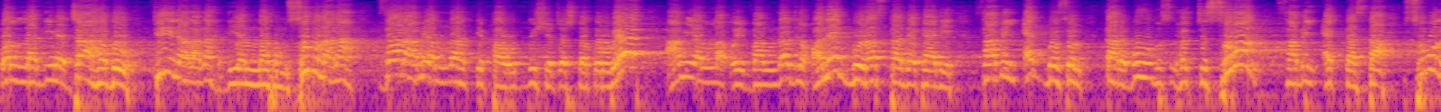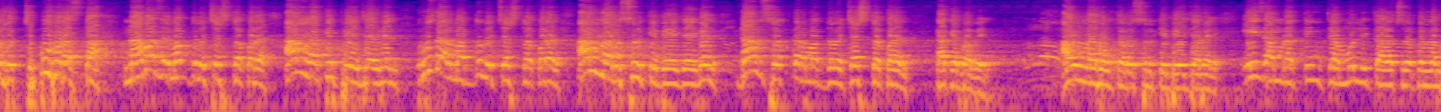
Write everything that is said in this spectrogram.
ওয়াল্লাযিনা জাহাদু ফিনা লানাহদিয়ান্নাহুম সুবুলানা। যারা আমি আল্লাহকে পাওয়ার উদ্দেশ্যে চেষ্টা করবে, আমি আল্লাহ ওই বান্দার জন্য অনেক রাস্তা দেখা দিই। সাবিল এক বছর, তার বহু বছর হচ্ছে সুবুল। সাবিল এক রাস্তা, সুবুল হচ্ছে বহু রাস্তা। নামাজের মাধ্যমে চেষ্টা করেন, আল্লাহকে পেয়ে যাইবেন। রোজার মাধ্যমে চেষ্টা করেন, আল্লাহ রসুলকে পেয়ে যাইবেন। দান সত্তার মাধ্যমে চেষ্টা করেন, কাকে পাবেন আল্লাহ এবং তার রসুলকে পেয়ে যাবেন। এই যে আমরা তিনটা মূল্যিত আলোচনা করলাম,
